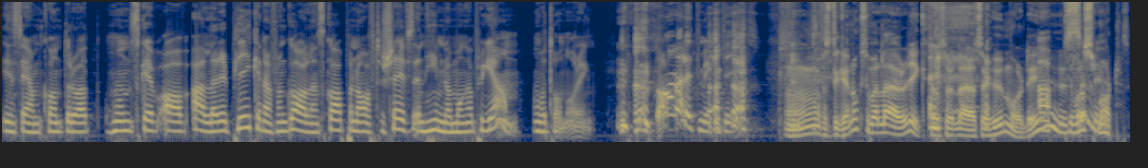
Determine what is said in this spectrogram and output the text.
Instagramkonto då att hon skrev av alla replikerna från Galenskapen och After Shaves en himla många program. Hon var tonåring. Då har man lite mycket tid. Mm, fast det kan också vara lärorikt, alltså lära sig humor. Det, det var smart.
